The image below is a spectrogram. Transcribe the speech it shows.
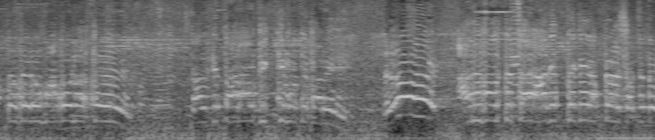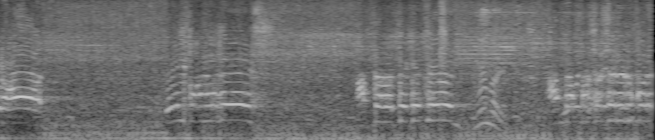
আপনাদেরও মা আছে। কালকে তারাও বিক্রি হতে পারে। আমি বলতে চাই আগের থেকে আপনারা সচেতন হন। এই বাংলাদেশ আপনারা দেখেছেন? হ্যাঁ আমরা প্রশাসনের উপরে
